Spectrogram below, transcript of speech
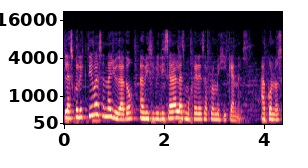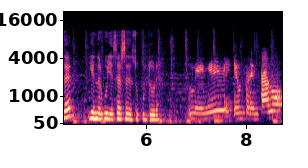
las colectivas han ayudado a visibilizar a las mujeres afromexicanas, a conocer y enorgullecerse de su cultura. Me he enfrentado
